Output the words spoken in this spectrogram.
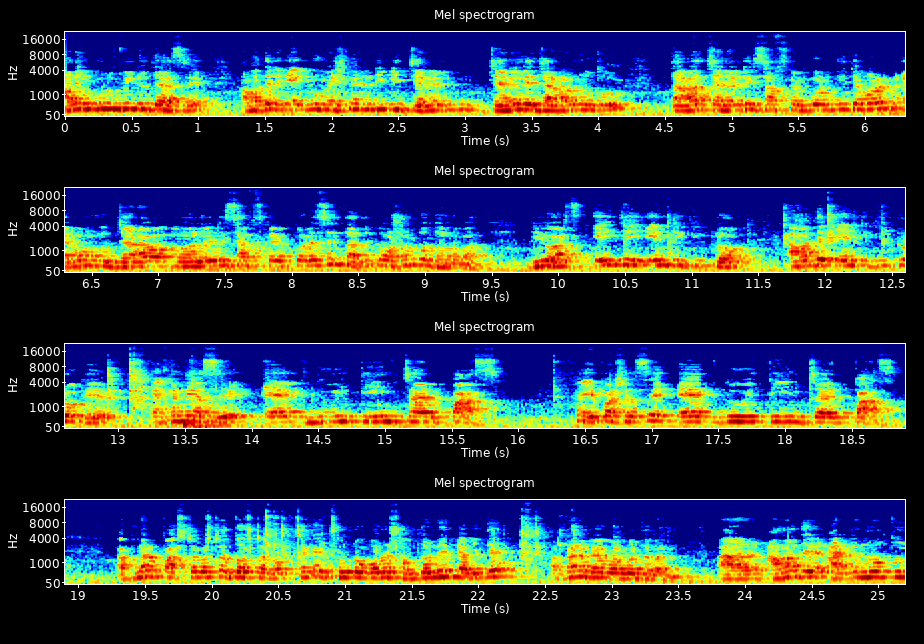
অনেকগুলো ভিডিও দেওয়া আছে। আমাদের এগ্রো মেশিনারি টিভি চ্যানেল চ্যানেলে যারা নতুন, তারা চ্যানেলটি সাবস্ক্রাইব করে দিতে পারেন এবং যারা অলরেডি সাবস্ক্রাইব করেছেন, তাদেরকে অসংখ্য ধন্যবাদ। ভিউয়ার্স এই যে এনটি কিক্লক আমাদের এনটি কিক্লকের এখানে আছে এক, দুই, তিন, চার, পাঁচ। হ্যাঁ পাশে আছে এক, দুই, তিন, চার, পাঁচ। আপনার পাঁচটা পাঁচটা, দশটা লক থাকায় ছোট বড় সব ধরনের গাড়িতে আপনারা ব্যবহার করতে পারেন। আর আমাদের আরেকটা নতুন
